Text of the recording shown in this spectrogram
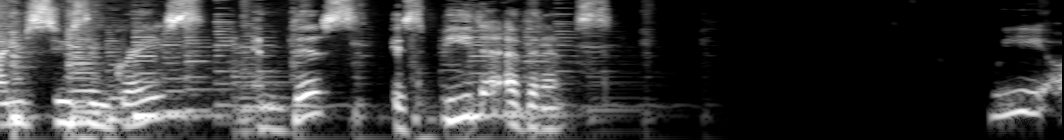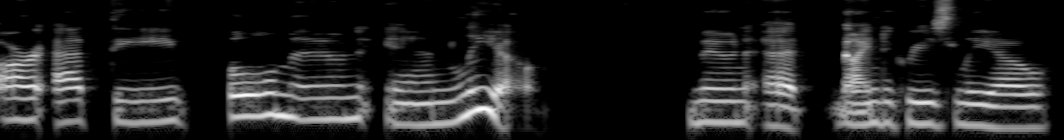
I'm Susan Grace, and this is Be the Evidence. We are at the full moon in Leo, moon at nine degrees Leo,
